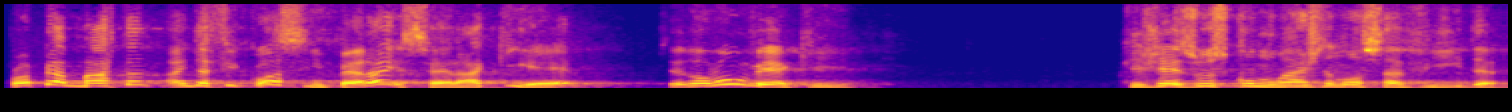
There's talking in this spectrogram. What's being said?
A própria Marta ainda ficou assim: peraí, será que é? Vocês não vão ver aqui. Que Jesus, quando age na nossa vida,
